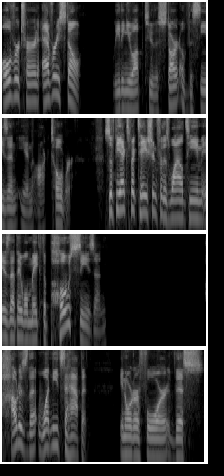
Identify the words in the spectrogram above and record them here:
overturn every stone leading you up to the start of the season in October. So, if the expectation for this Wild team is that they will make the postseason, how does that what needs to happen in order for this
